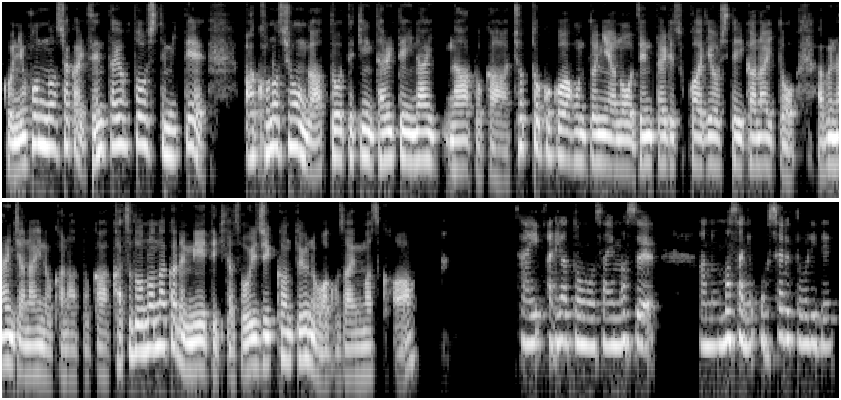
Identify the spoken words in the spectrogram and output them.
こう日本の社会全体を通してみて、あ、この資本が圧倒的に足りていないなとか、ちょっとここは本当にあの全体で底上げをしていかないと危ないんじゃないのかなとか、活動の中で見えてきたそういう実感というのはございますか？はい、ありがとうございます。あの、まさにおっしゃる通りで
